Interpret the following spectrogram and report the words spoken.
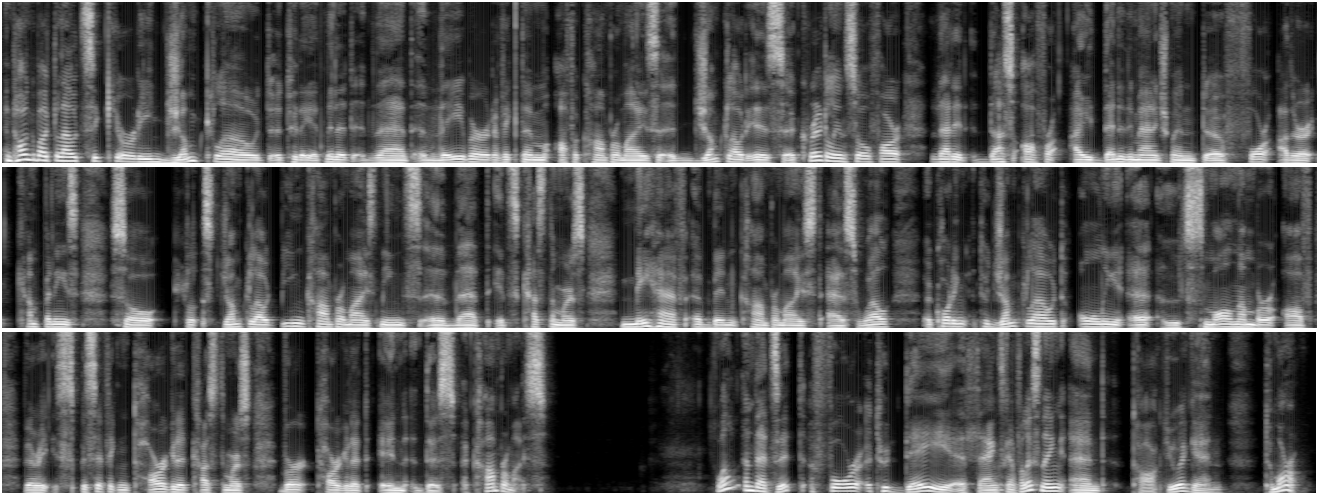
And talking about cloud security, Jump Cloud today admitted that they were the victim of a compromise. Jump Cloud is uh, critical insofar that it does offer identity management for other companies. So Jump Cloud being compromised means uh, that its customers may have uh, been compromised as well. According to Jump Cloud, only a small number of very specific and targeted customers were targeted in this compromise. Well, and that's it for today. Thanks again for listening and talk to you again tomorrow.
